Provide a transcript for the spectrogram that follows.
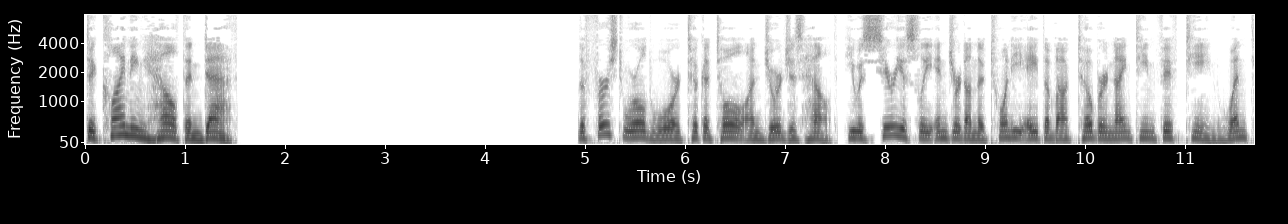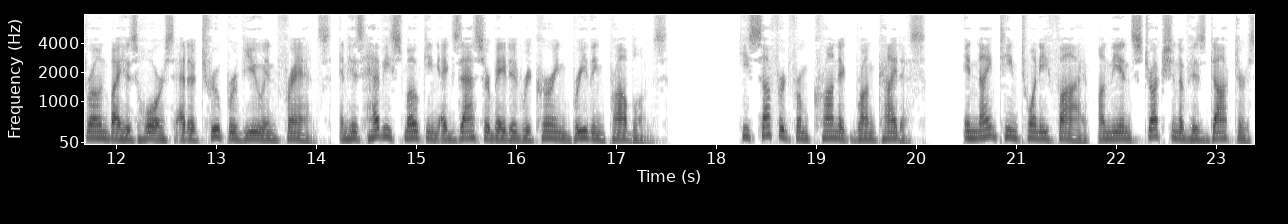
Declining health and death The First World War took a toll on George's health, he was seriously injured on 28 October 1915 when thrown by his horse at a troop review in France, and his heavy smoking exacerbated recurring breathing problems. He suffered from chronic bronchitis. In 1925, on the instruction of his doctors,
